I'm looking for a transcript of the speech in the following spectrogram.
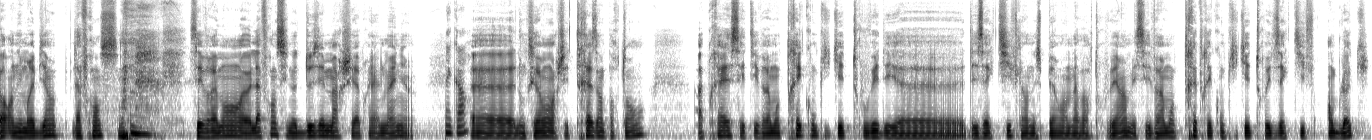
Bah, on aimerait bien la France. c'est vraiment euh, la France, c'est notre deuxième marché après l'Allemagne. D'accord. Euh, donc c'est vraiment un marché très important. Après, c'était vraiment très compliqué de trouver des, euh, des actifs. Là, on espère en avoir trouvé un, mais c'est vraiment très très compliqué de trouver des actifs en bloc.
